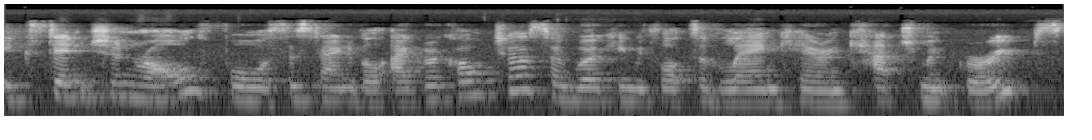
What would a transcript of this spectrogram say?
extension role for sustainable agriculture, so working with lots of land care and catchment groups.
